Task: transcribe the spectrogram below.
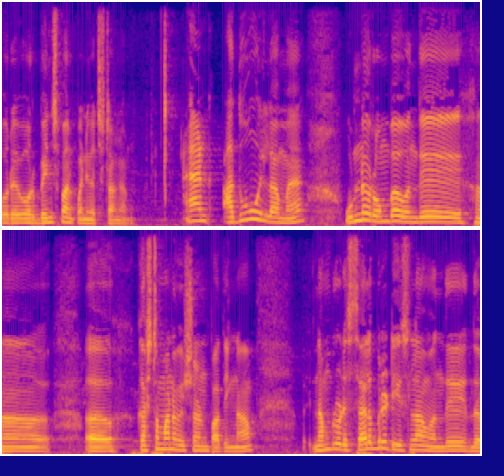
ஒரு ஒரு பெஞ்ச் மார்க் பண்ணி வச்சுட்டாங்க. அண்ட் அதுவும் இல்லாமல் இன்னும் ரொம்ப வந்து கஷ்டமான விஷயம்னு பார்த்திங்கன்னா நம்மளுடைய செலிபிரிட்டிஸ்லாம் வந்து இந்த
